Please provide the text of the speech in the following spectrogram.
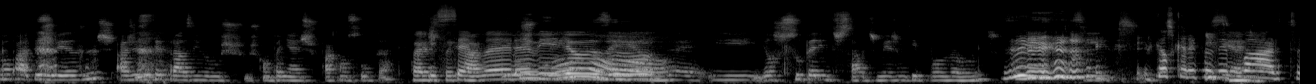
Maior parte das vezes, às vezes até trazem os, os companheiros para a consulta Para Isso é explicar. maravilhoso! É, e eles super interessados, mesmo tipo bons alunos. Sim. Sim. Porque eles querem fazer é. parte.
